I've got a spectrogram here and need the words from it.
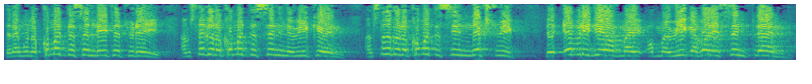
that I'm going to commit the sin later today. I'm still going to commit the sin in the weekend. I'm still going to commit the sin next week. That every day of my, of my week I got a sin planned.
